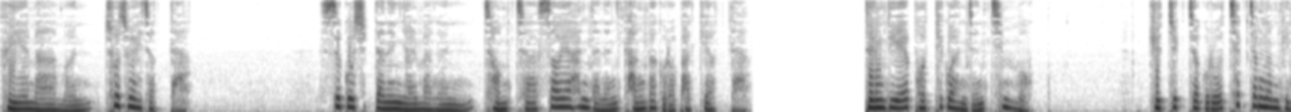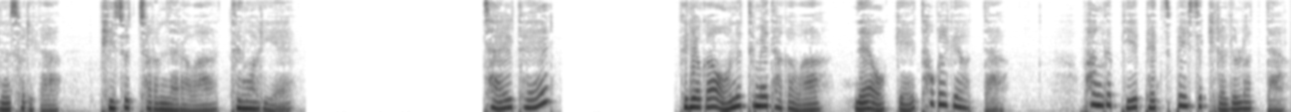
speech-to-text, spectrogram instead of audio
그의 마음은 초조해졌다. 쓰고 싶다는 열망은 점차 써야 한다는 강박으로 바뀌었다. 등 뒤에 버티고 앉은 침묵. 규칙적으로 책장 넘기는 소리가 비수처럼 날아와 등허리에. 잘 돼? 그녀가 어느 틈에 다가와 내 어깨에 턱을 괴었다. 황급히 백스페이스 키를 눌렀다.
